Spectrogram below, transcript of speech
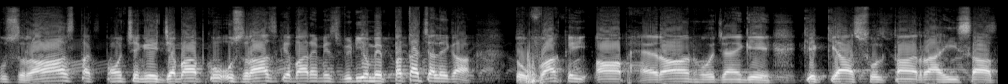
उस राज तक पहुँचेंगे, जब आपको उस राज के बारे में इस वीडियो में पता चलेगा तो वाकई आप हैरान हो जाएँगे कि क्या सुल्तान राही साहब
